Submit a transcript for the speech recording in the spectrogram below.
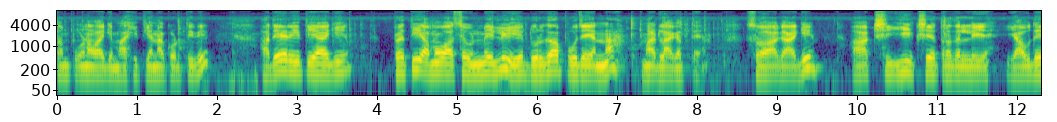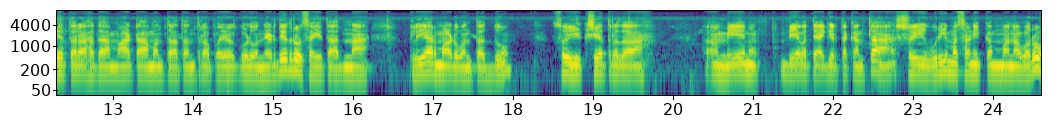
ಸಂಪೂರ್ಣವಾಗಿ ಮಾಹಿತಿಯನ್ನು ಕೊಡ್ತೀವಿ. ಅದೇ ರೀತಿಯಾಗಿ ಪ್ರತಿ ಅಮಾವಾಸ್ಯೆ ಹುಣ್ಣಿಮೆಯಲ್ಲಿ ದುರ್ಗಾ ಪೂಜೆಯನ್ನು ಮಾಡಲಾಗತ್ತೆ. ಸೊ ಹಾಗಾಗಿ ಆ ಕ್ಷಿ ಈ ಕ್ಷೇತ್ರದಲ್ಲಿ ಯಾವುದೇ ತರಹದ ಮಾಟ, ಮಂತ್ರ, ತಂತ್ರ ಪ್ರಯೋಗಗಳು ನಡೆದಿದ್ರೂ ಸಹಿತ ಅದನ್ನ ಕ್ಲಿಯರ್ ಮಾಡುವಂಥದ್ದು. ಸೊ ಈ ಕ್ಷೇತ್ರದ ಮೇನು ದೇವತೆ ಆಗಿರ್ತಕ್ಕಂಥ ಶ್ರೀ ಉರಿಮಸಣಿಕಮ್ಮನವರು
